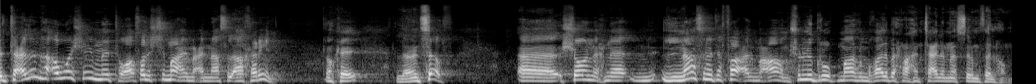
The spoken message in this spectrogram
نتعلمها أول شيء من التواصل الاجتماعي مع الناس الآخرين. okay؟ learned self. آه شلون إحنا الناس اللي نتفاعل معاهم شنو ال group مالهم غالبا راح نتعلم نصير مثلهم.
